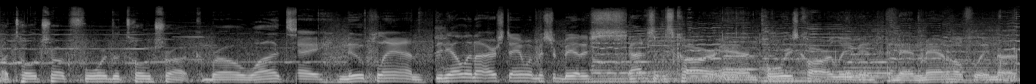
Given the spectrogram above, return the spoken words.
A tow truck for the tow truck, bro. What? Hey, new plan. Danielle and I are staying with Mr. Bettis. Madison's car and Tori's car are leaving. And then, man, hopefully not,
